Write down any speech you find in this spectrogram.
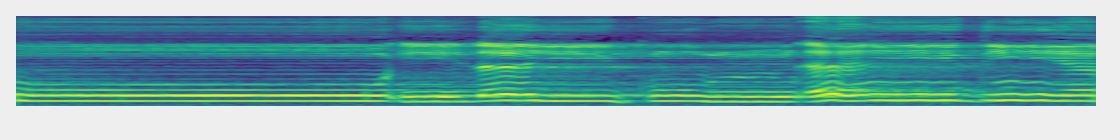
ويبسطوا إليكم أيديهم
